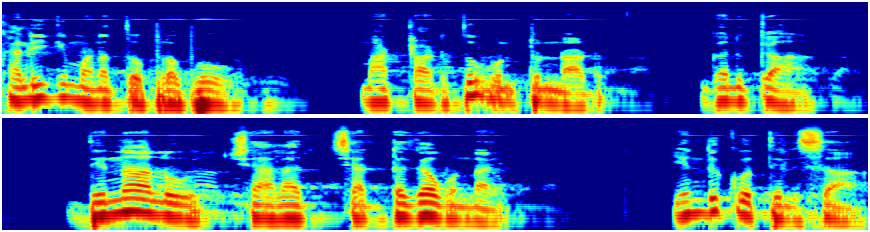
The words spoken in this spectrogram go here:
కలిగి మనతో ప్రభు మాట్లాడుతూ ఉంటున్నాడు. గనుక దినాలు చాలా చెడ్డగా ఉన్నాయి. ఎందుకో తెలుసా?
